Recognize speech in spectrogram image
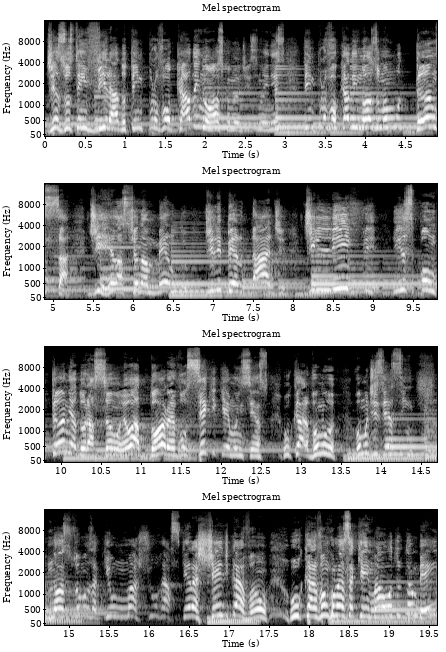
Jesus tem virado, tem provocado em nós, como eu disse no início, tem provocado em nós uma mudança de relacionamento, de liberdade, de livre e espontânea adoração. Eu adoro, é você que queima o incenso. O cara, vamos, vamos dizer assim, nós somos aqui uma churrasqueira cheia de carvão. O carvão começa a queimar, o outro também.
